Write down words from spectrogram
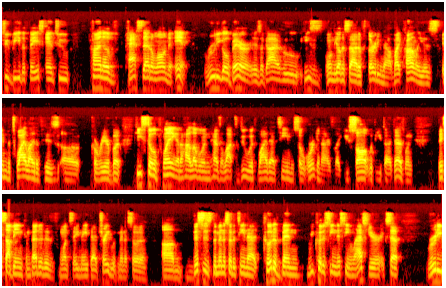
to be the face and to kind of pass that along to Ant. Rudy Gobert is a guy who he's on the other side of 30 now. Mike Conley is in the twilight of his uh, career, but he's still playing at a high level and has a lot to do with why that team is so organized. Like you saw it with the Utah Jazz when they stopped being competitive once they made that trade with Minnesota. Um, this is the Minnesota team that could have been, we could have seen this team last year, except Rudy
